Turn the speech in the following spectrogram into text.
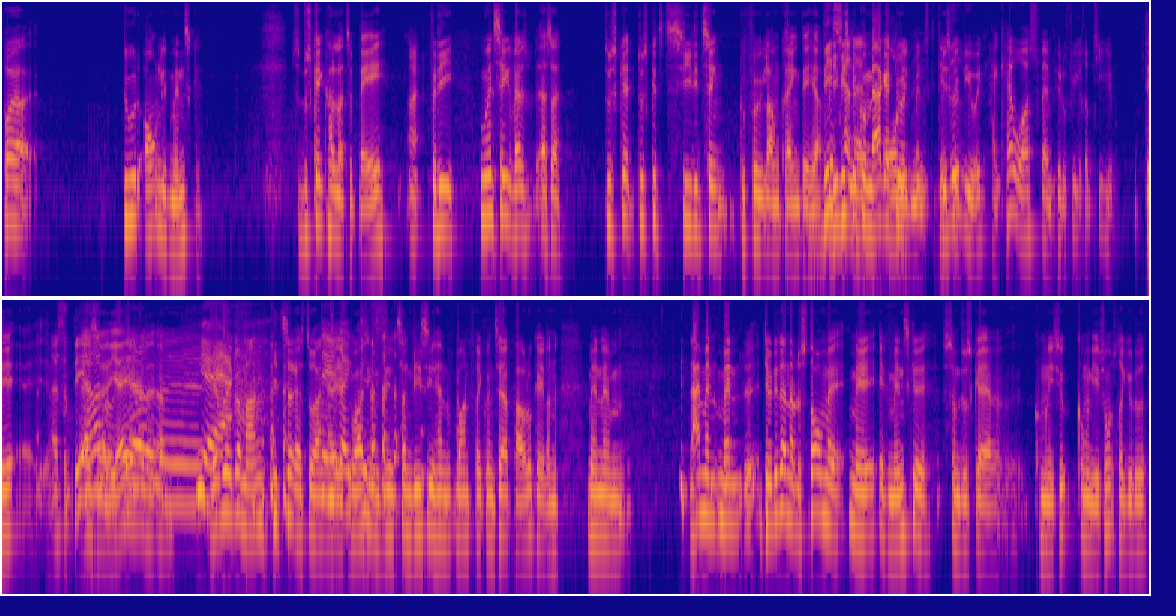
prøv at du er et ordentligt menneske. Så du skal ikke holde dig tilbage. Nej. Fordi uanset hvad, altså, du skal, du skal sige de ting, du føler omkring det her. Hvis fordi vi han skal er kunne mærke, et at du... ordentligt menneske, det vi skal, ved vi jo ikke. Han kan jo også være en pædofil reptil, jo. Det, Altså, det er altså, der ja, det ja, er, der, øh, Ja. Jeg ved ikke, hvor mange pizzarestauranter Det er i Washington DC, han, hvor han frekventerer baglokalerne. Men, øhm, nej, men, men øh, det er jo det der, når du står med, med et menneske, som du skal kommunikation, ud,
